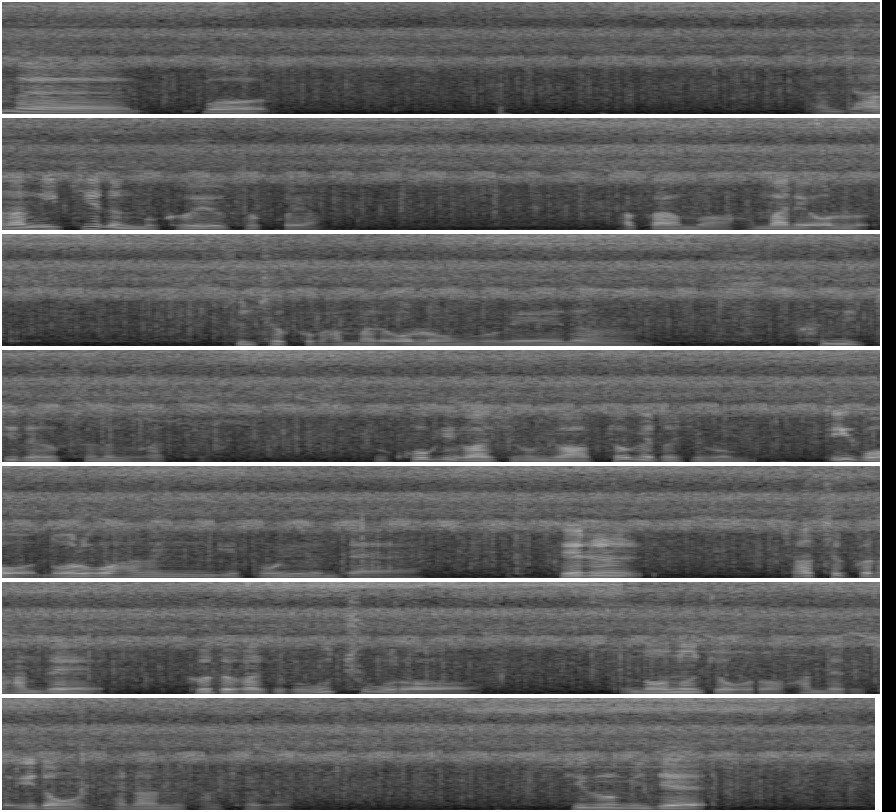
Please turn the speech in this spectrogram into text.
다음에 뭐 잔잔한 입질은 뭐 거의 없었고요. 아까 뭐 한 마리 올라 준척급 한 마리 올라온 거 외에는 큰 입질은 없었는 것 같아요. 고기가 지금 요 앞쪽에도 지금 뛰고 놀고 하는 게 보이는데 배를 좌측을 한 대 걷어가지고 우측으로 또 노는 쪽으로 한 대를 또 이동을 해놨는 상태고 지금 이제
